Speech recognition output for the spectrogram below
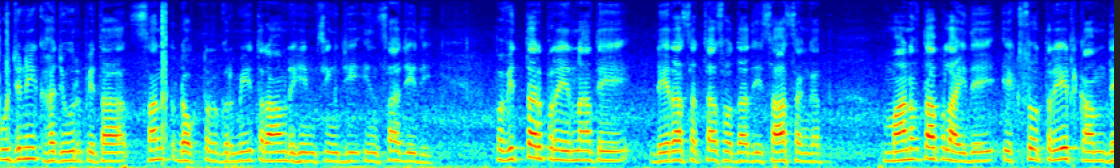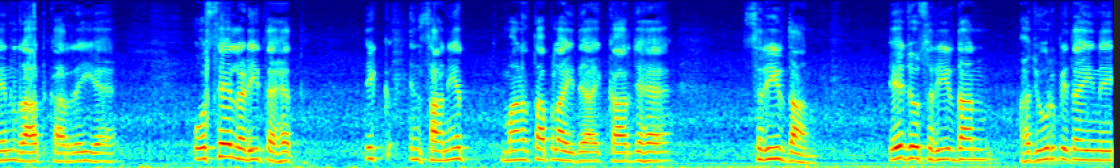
ਪੂਜਨੀਕ ਹਜੂਰ ਪਿਤਾ ਸੰਤ ਡਾਕਟਰ ਗੁਰਮੀਤ ਰਾਮ ਰਹੀਮ ਸਿੰਘ ਜੀ ਇੰਸਾ ਜੀ ਦੀ ਪਵਿੱਤਰ ਪ੍ਰੇਰਣਾ ਤੇ ਡੇਰਾ ਸੱਚਾ ਸੌਦਾ ਦੀ ਸਾਧ ਸੰਗਤ ਮਾਨਵਤਾ ਭਲਾਈ ਦੇ 163 ਕੰਮ ਦਿਨ ਰਾਤ ਕਰ ਰਹੀ ਹੈ। ਉਸੇ ਲੜੀ ਤਹਿਤ ਇੱਕ ਇਨਸਾਨੀਅਤ ਮਾਨਵਤਾ ਭਲਾਈ ਦਾ ਇੱਕ ਕਾਰਜ ਹੈ ਸਰੀਰ ਦਾਨ ਇਹ ਜੋ ਸਰੀਰ ਦਾਨ ਹਜੂਰ ਪਿਤਾ ਜੀ ਨੇ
